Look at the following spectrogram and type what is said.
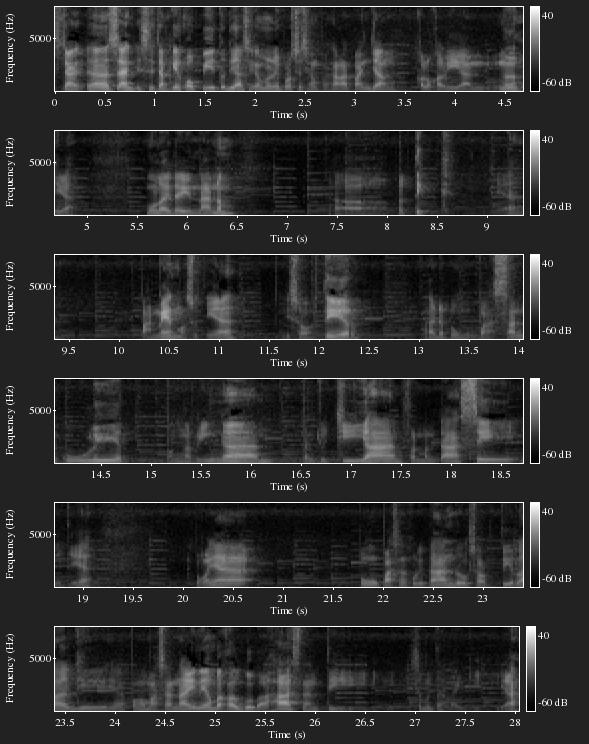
Eh, secangkir kopi itu dihasilkan melalui proses yang sangat panjang. Kalau kalian ngeh ya, mulai dari nanam, uh, petik, ya, panen maksudnya, disortir, ada pengupasan kulit, pengeringan, pencucian, fermentasi, gitu ya. Pokoknya pengupasan kulit tanduk, sortir lagi, ya, pengemasan. Nah ini yang bakal gue bahas nanti sebentar lagi, ya.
